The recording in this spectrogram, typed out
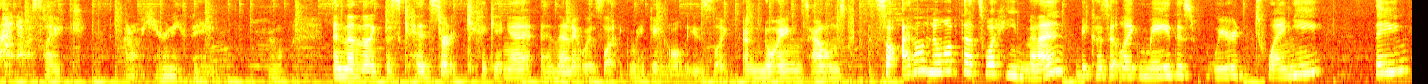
and I was like, I don't hear anything, you know? And then like this kid started kicking it and then it was like making all these like annoying sounds. So I don't know if that's what he meant because it like made this weird twangy thing.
